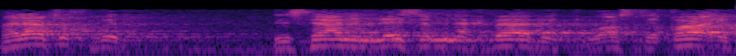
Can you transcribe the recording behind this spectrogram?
فلا تخبر إنسانا ليس من أحبابك وأصدقائك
